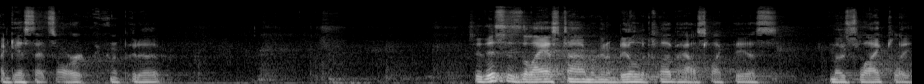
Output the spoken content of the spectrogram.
I guess that's art they're going to put up. So this is the last time we're going to build a clubhouse like this, most likely,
